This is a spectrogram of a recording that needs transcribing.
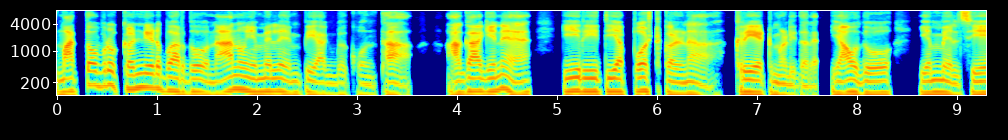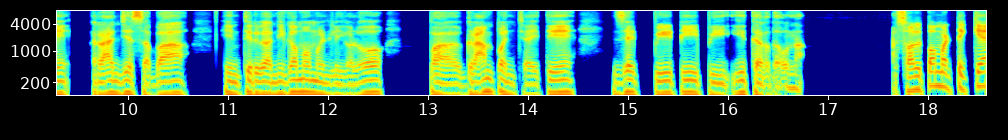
ಮತ್ತೊಬ್ಬರು ಕಣ್ಣಿಡಬಾರ್ದು, ನಾನು M L A M P ಆಗಬೇಕು ಅಂತ. ಹಾಗಾಗಿನೇ ಈ ರೀತಿಯ ಪೋಸ್ಟ್ಗಳನ್ನ ಕ್ರಿಯೇಟ್ ಮಾಡಿದ್ದಾರೆ. ಯಾವುದು ಎಂ ಎಲ್ ಸಿ, ರಾಜ್ಯಸಭಾ, ಹಿಂತಿರ್ಗ ನಿಗಮ ಮಂಡಳಿಗಳು ಪ ಗ್ರಾಮ panchayat Z P T P ಈ ಥರದವನ್ನ ಸ್ವಲ್ಪ ಮಟ್ಟಕ್ಕೆ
